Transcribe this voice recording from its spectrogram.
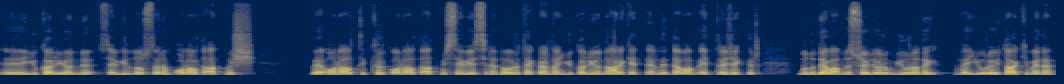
e, yukarı yönlü sevgili dostlarım 16-60 ve 16.40-16.60 seviyesine doğru tekrardan yukarı yönlü hareketlerini devam ettirecektir. Bunu devamlı söylüyorum. Euro'da ve Euro'yu takip eden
